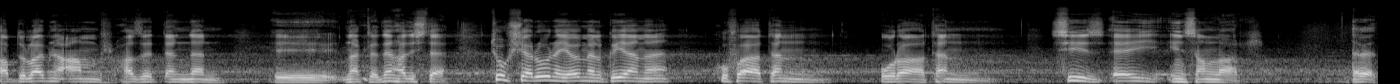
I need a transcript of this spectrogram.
Abdullah bin Amr Hazretlerinden e, nakleden hadiste. Tuhşerune yevmel kıyame hufaten uraten siz ey insanlar evet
